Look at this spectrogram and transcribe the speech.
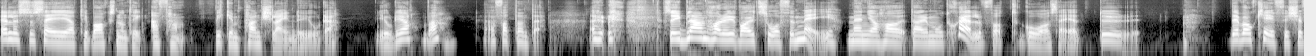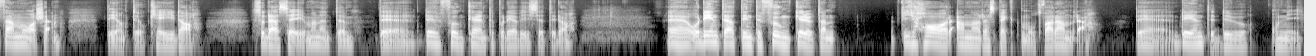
Eller så säger jag tillbaks någonting. Ah, fan, vilken punchline du gjorde. Gjorde jag? Va? Mm. Jag fattar inte. Så ibland har det ju varit så för mig. Men jag har däremot själv fått gå och säga du, det var okej för 25 år sedan. Det är inte okej idag. Så där säger man inte. Det, det funkar inte på det viset idag. Eh, och det är inte att det inte funkar utan vi har annan respekt mot varandra. Det, det är inte du och ni.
